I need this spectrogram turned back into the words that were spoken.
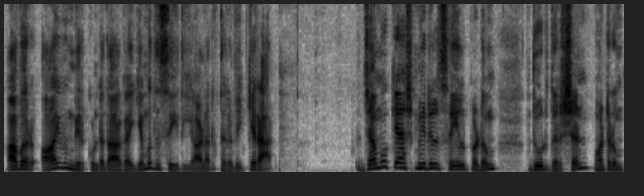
அவர் ஆய்வு மேற்கொண்டதாக எமது செய்தியாளர் தெரிவிக்கிறார். ஜம்மு காஷ்மீரில் செயல்படும் தூர்தர்ஷன் மற்றும்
